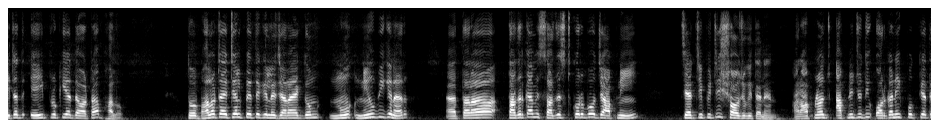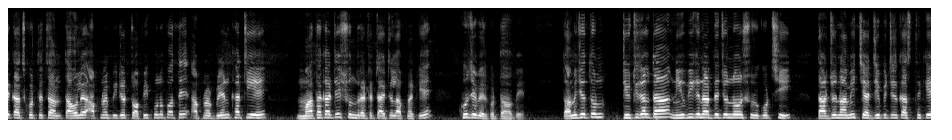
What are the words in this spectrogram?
এটা এই প্রক্রিয়া দেওয়াটা ভালো। তো ভালো টাইটেল পেতে গেলে যারা একদম নিউ বিগিনার তারা, তাদেরকে আমি সাজেস্ট করব যে আপনি চ্যাট জিপিটির সহযোগিতা নেন। আর আপনার আপনি যদি অর্গানিক প্রক্রিয়াতে কাজ করতে চান, তাহলে আপনার ভিডিওর টপিক অনুপাতে আপনার ব্রেন খাটিয়ে মাথা খাটিয়ে সুন্দর একটা টাইটেল আপনাকে খুঁজে বের করতে হবে। তো আমি যেহেতু টিউটোরিয়ালটা নিউ বিগিনারদের জন্য শুরু করছি, তার জন্য আমি চ্যাট জিপিটির কাছ থেকে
